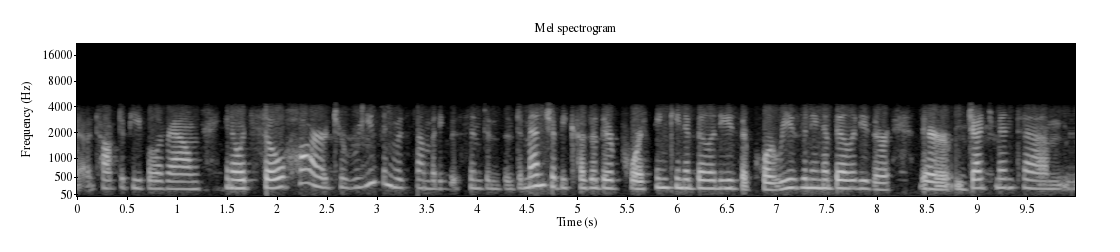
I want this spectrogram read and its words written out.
uh, talk to people around. You know, it's so hard to reason with somebody with symptoms of dementia because of their poor thinking abilities, their poor reasoning abilities, or their judgment. Um,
